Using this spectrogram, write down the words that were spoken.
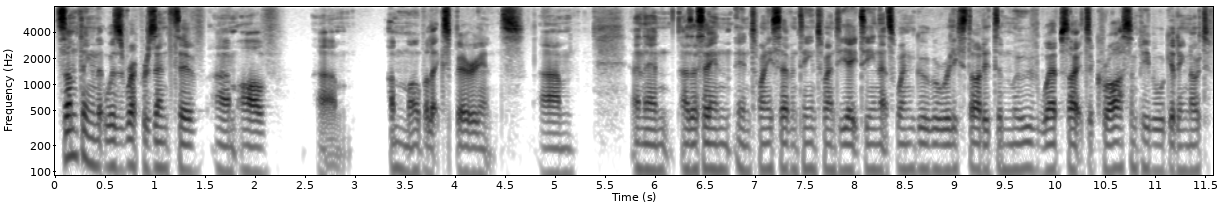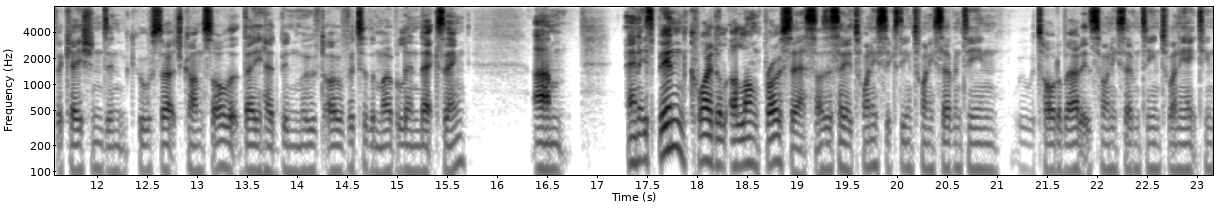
something that was representative um, of um, a mobile experience. Um, and then, as I say, in, in 2017, 2018, that's when Google really started to move websites across, and people were getting notifications in Google Search Console that they had been moved over to the mobile indexing. Um, and it's been quite a, a, long process. As I say, 2016, 2017, we were told about it. 2017, 2018,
